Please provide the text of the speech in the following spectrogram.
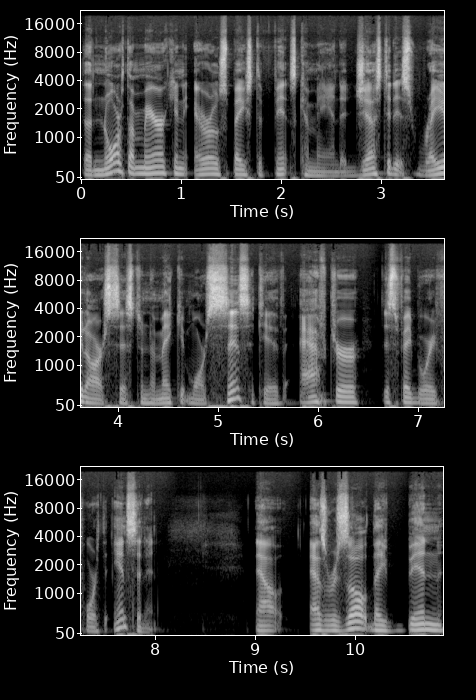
The North American Aerospace Defense Command adjusted its radar system to make it more sensitive after this February 4th incident. Now, as a result, they've been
